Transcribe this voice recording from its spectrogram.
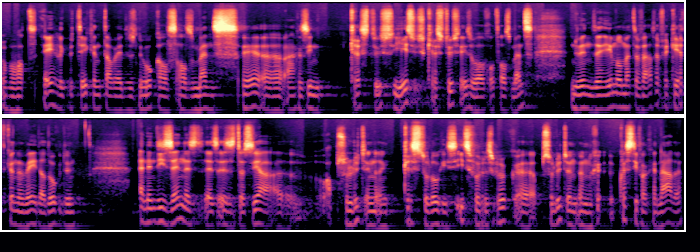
wat eigenlijk betekent dat wij dus nu ook als, als mens, hè, uh, aangezien Christus, Jezus Christus, zowel God als mens, nu in de hemel met de Vader verkeerd, kunnen wij dat ook doen. En in die zin is, is, is dus ja, uh, absoluut een, een, christologisch iets voor Rusbroek, uh, absoluut een, een kwestie van genade.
